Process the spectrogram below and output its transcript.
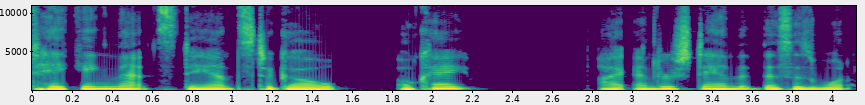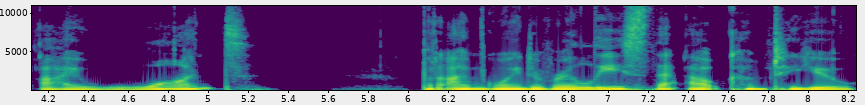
taking that stance to go, okay, I understand that this is what I want, but I'm going to release the outcome to you.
